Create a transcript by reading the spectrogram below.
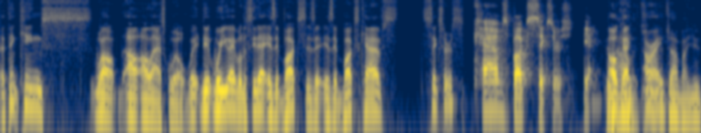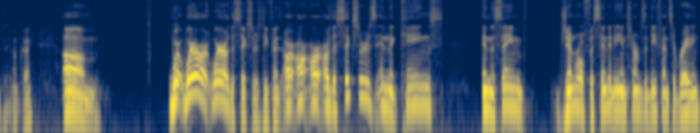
I think Kings. Well, I'll, I'll ask Will. Were you able to see that? Is it Bucks? Is it is it Bucks, Cavs, Sixers? Cavs, Bucks, Sixers. Yeah. Good Okay, knowledge. all right. Good job by you, Dan. Okay. Um, where where are where are the Sixers defense? Are are are, are the Sixers and the Kings in the same general vicinity in terms of defensive rating?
